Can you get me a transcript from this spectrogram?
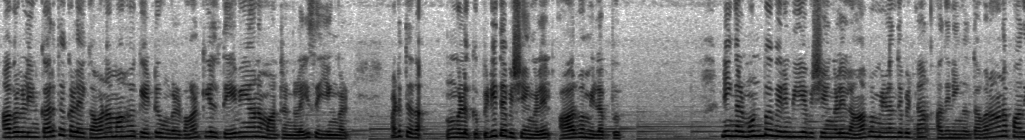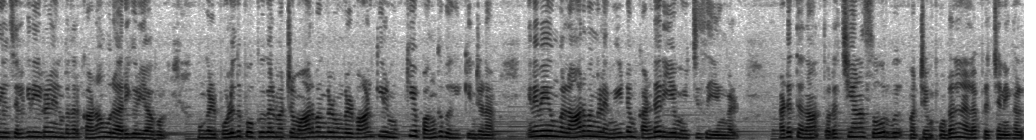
அவர்களின் கருத்துக்களை கவனமாக கேட்டு உங்கள் வாழ்க்கையில் தேவையான மாற்றங்களை செய்யுங்கள். அடுத்ததா உங்களுக்கு பிடித்த விஷயங்களில் ஆர்வம் இழப்பு. நீங்கள் முன்பு விரும்பிய விஷயங்களில் ஆர்வம் இழந்துவிட்டால் அது நீங்கள் தவறான பாதையில் செல்கிறீர்கள் என்பதற்கான ஒரு அறிகுறியாகும். உங்கள் பொழுதுபோக்குகள் மற்றும் ஆர்வங்கள் உங்கள் வாழ்க்கையில் முக்கிய பங்கு வகிக்கின்றன. எனவே உங்கள் ஆர்வங்களை மீண்டும் கண்டறிய முயற்சி செய்யுங்கள். அடுத்ததான் தொடர்ச்சியான சோர்வு மற்றும் உடல்நல பிரச்சனைகள்.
